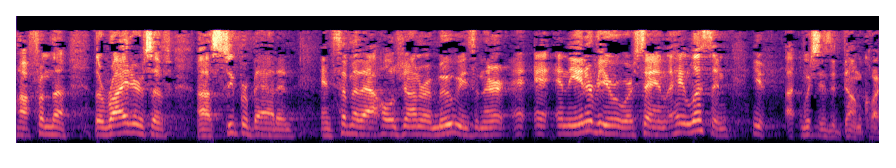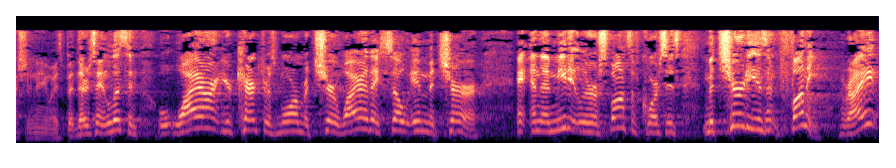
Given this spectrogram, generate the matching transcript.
uh, from the, the writers of uh, Superbad and, and some of that whole genre of movies, and, they're, and, and the interviewer was saying, hey, listen, you, uh, which is a dumb question anyways, but they're saying, listen, why aren't your characters more mature? Why are they so immature? And, and the immediate response, of course, is maturity isn't funny, right?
